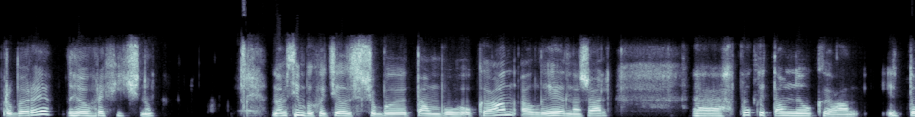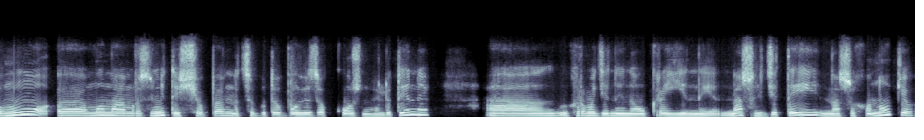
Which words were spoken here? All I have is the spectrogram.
прибере географічно. Нам всім би хотілося, щоб там був океан, але, на жаль, е, поки там не океан. І тому е, ми маємо розуміти, що певно це буде обов'язок кожної людини, е, громадянина України, наших дітей, наших онуків,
